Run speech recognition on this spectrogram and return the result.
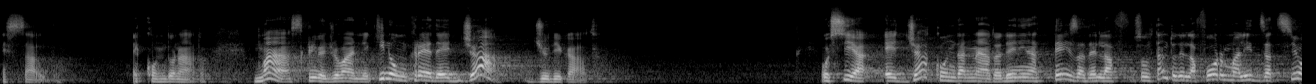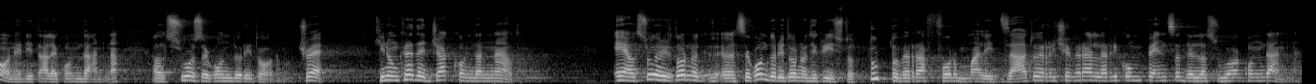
è salvo, è condonato. Ma, scrive Giovanni, chi non crede è già giudicato ossia è già condannato ed è in attesa della, soltanto della formalizzazione di tale condanna al suo secondo ritorno. Cioè chi non crede è già condannato e al, ritorno, al secondo ritorno di Cristo tutto verrà formalizzato e riceverà la ricompensa della sua condanna,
